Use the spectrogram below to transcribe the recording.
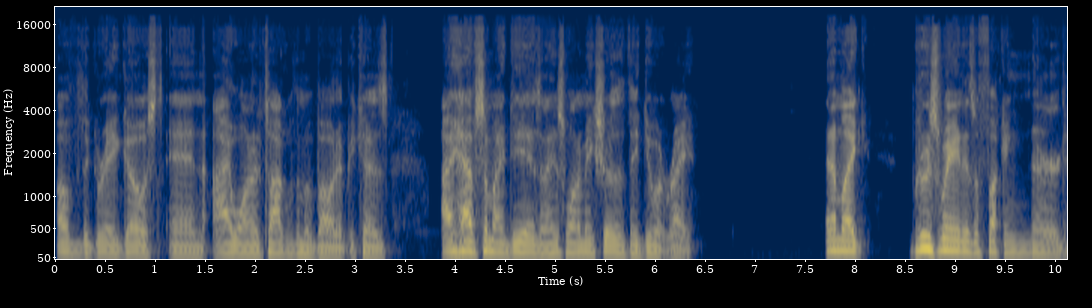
of the gray ghost and i wanted to talk with him about it because i have some ideas and i just want to make sure that they do it right and i'm like bruce wayne is a fucking nerd.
